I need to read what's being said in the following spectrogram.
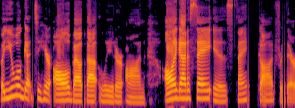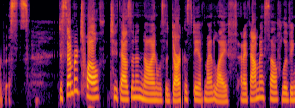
But you will get to hear all about that later on. All I got to say is thank God for therapists. December 12th, 2009 was the darkest day of my life, and I found myself living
